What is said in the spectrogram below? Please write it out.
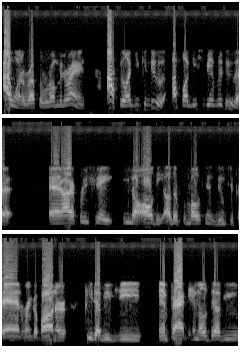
I want to wrestle Roman Reigns. I feel like you can do it. I feel like you should be able to do that. And I appreciate, you know, all the other promotions, New Japan, Ring of Honor, PWG, Impact, MLW,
